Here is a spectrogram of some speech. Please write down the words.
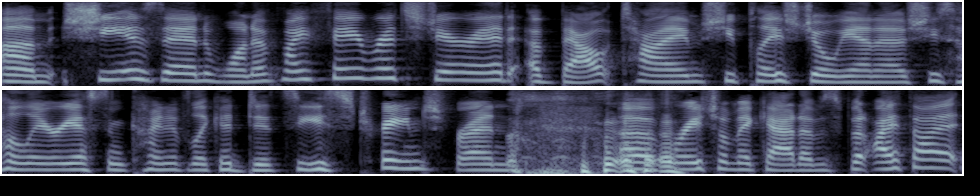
Um, she is in one of my favorites, Jared, About Time. She plays Joanna. She's hilarious and kind of like a ditzy, strange friend of Rachel McAdams. But I thought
